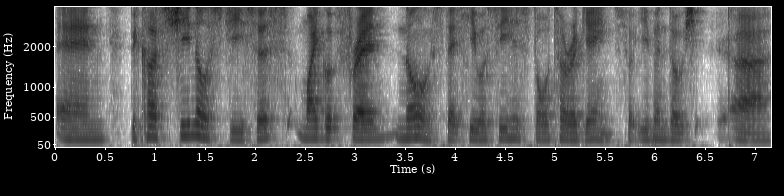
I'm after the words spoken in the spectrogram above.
and because she knows Jesus, my good friend knows that he will see his daughter again. So even though she, uh,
